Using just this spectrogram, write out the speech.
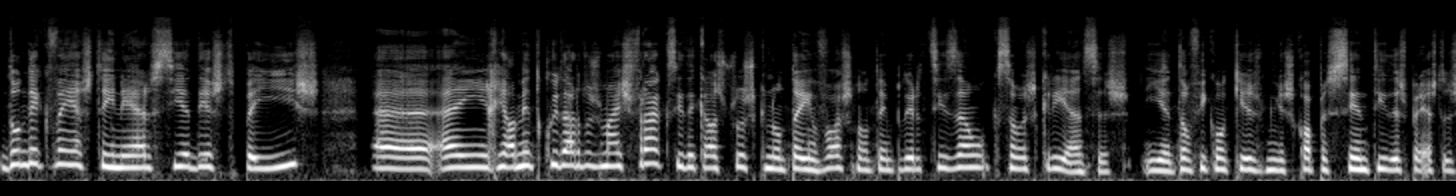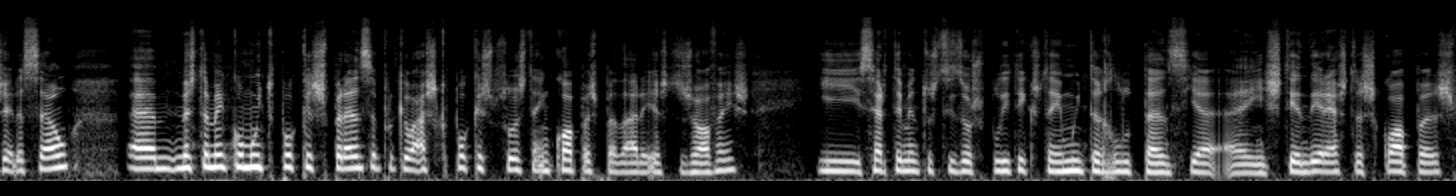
de onde é que vem esta inércia deste país uh, em realmente cuidar dos mais fracos e daquelas pessoas que não têm voz, que não têm poder de decisão, que são as crianças? E então ficam aqui as minhas copas sentidas para esta geração, uh, mas também com muito pouca esperança, porque eu acho que poucas pessoas têm copas para dar a estes jovens e certamente os decisores políticos têm muita relutância em estender estas copas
